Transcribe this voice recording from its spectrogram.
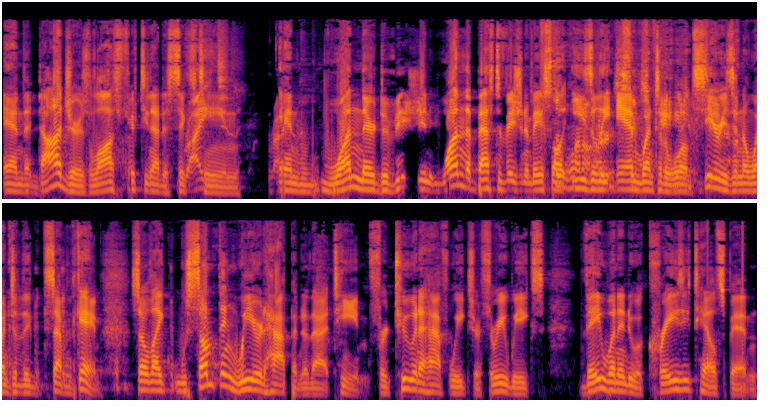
And the Dodgers lost 15 out of 16 right, right. and won their division, won the best division in baseball easily and went to the World Series yeah. and then went to the seventh game. So, like, something weird happened to that team for two and a half weeks or three weeks. They went into a crazy tailspin,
